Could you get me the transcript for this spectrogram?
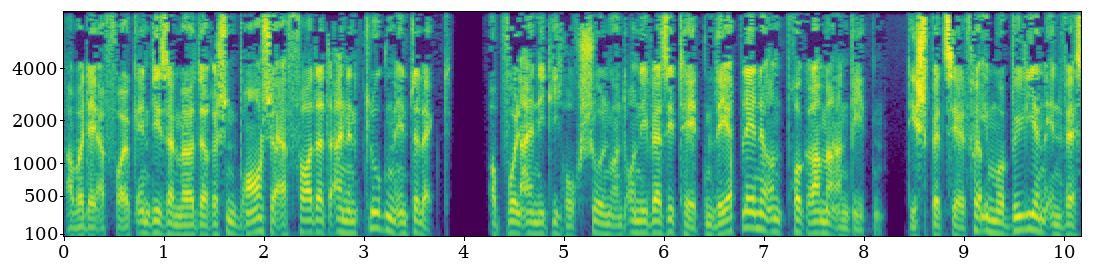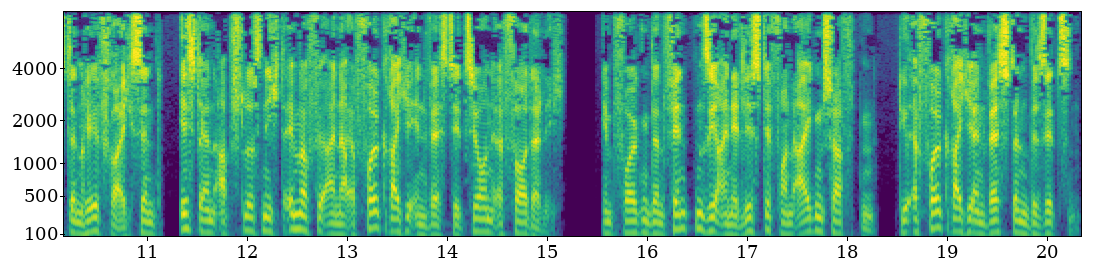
aber der Erfolg in dieser mörderischen Branche erfordert einen klugen Intellekt. Obwohl einige Hochschulen und Universitäten Lehrpläne und Programme anbieten, die speziell für Immobilieninvestoren hilfreich sind, ist ein Abschluss nicht immer für eine erfolgreiche Investition erforderlich. Im Folgenden finden Sie eine Liste von Eigenschaften, die erfolgreiche Investoren besitzen.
